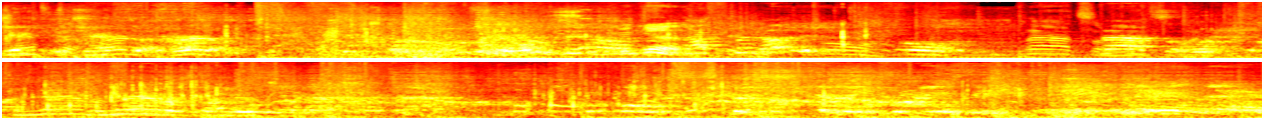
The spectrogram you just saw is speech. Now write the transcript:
Chance to hurt him. Again. Oh, That's a that's a. Never Never fun to see. Oh, this is this is getting crazy. In there.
